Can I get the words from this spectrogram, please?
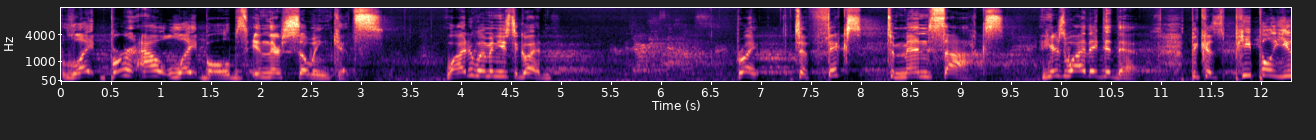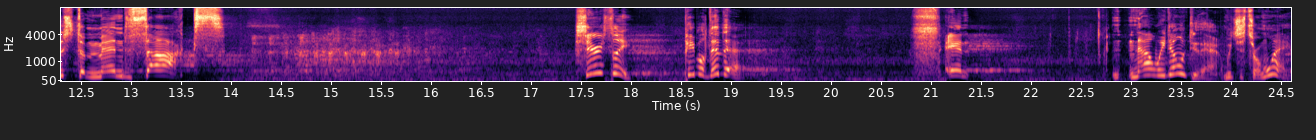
light, burnt out light bulbs in their sewing kits? Why do women used to go ahead? Right, to fix, to mend socks. And here's why they did that because people used to mend socks. Seriously, people did that. And now we don't do that. We just throw them away.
